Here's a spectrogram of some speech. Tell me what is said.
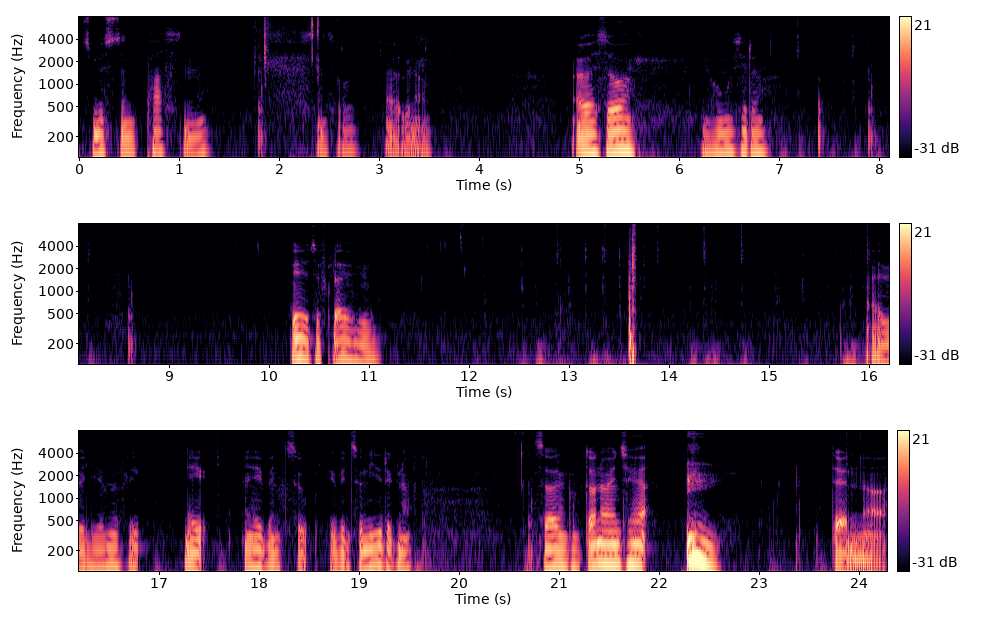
Das müsste dann passen, ne? Ist dann so? Ja, genau. Aber so. Wie hoch muss ich da? Bin jetzt auf gleicher Höhe. Ich will hier mehr fliegen. Nee, nee, ich bin zu, ich bin zu niedrig noch. So, dann kommt da noch eins her. dann äh,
